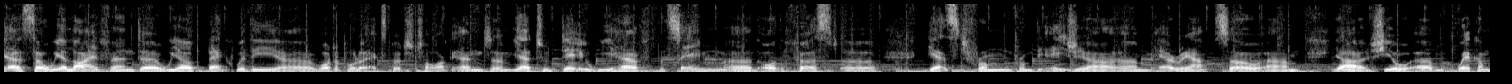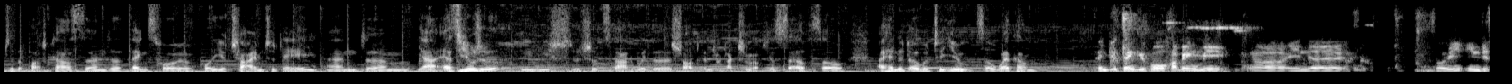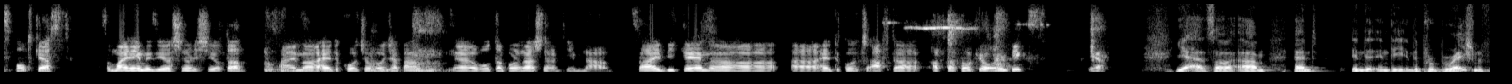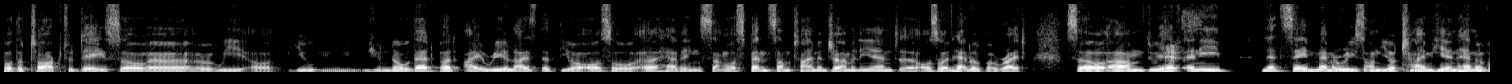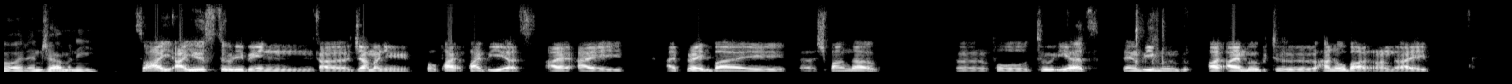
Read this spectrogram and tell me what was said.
Yeah, so we are live and uh, we are back with the uh, water polo expert talk. And um, yeah, today we have the same uh, or the first uh, guest from from the Asia um, area. So um, yeah, Shio, um, welcome to the podcast and uh, thanks for for your time today. And um, yeah, as usual, we, we sh should start with a short introduction of yourself. So I hand it over to you. So welcome. Thank you. Thank you for having me uh, in the so in, in this podcast. So my name is Yoshinori Shiota. I'm a head coach of Japan uh, water polo national team now. So I became a, a head coach after after Tokyo Olympics. Yeah. Yeah. So um, and in the in the in the preparation for the talk today, so uh, we uh, you, you you know that, but I realized that you are also uh, having some or spent some time in Germany and uh, also in Hanover, right? So um, do you have Yes. any let's say memories on your time here in Hanover and in Germany? So I, I used to live in uh, Germany for five, five years. I, I I played by uh, Spandau uh, for two years. Then we moved. I, I moved to Hanover and I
